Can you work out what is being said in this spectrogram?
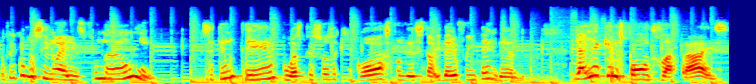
Eu falei, como assim não é isso? Falei, não, você tem um tempo, as pessoas aqui gostam desse tal. E daí eu fui entendendo. E aí aqueles pontos lá atrás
